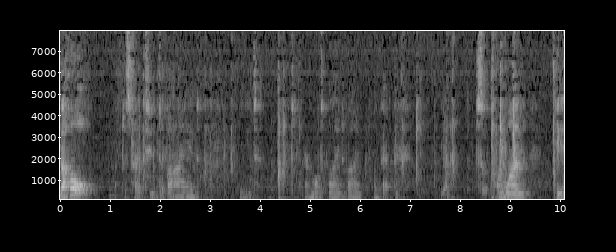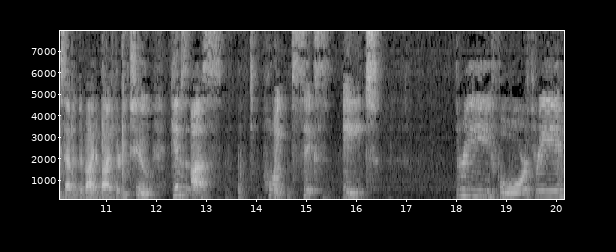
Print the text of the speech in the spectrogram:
the whole. Just try to divide. We need to, or multiply, divide. Okay. Yeah. So 21, 87 divided by 32 gives us 0.68343.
